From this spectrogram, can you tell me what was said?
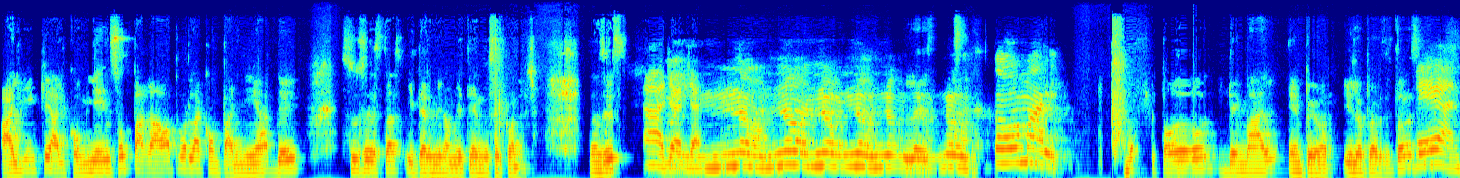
alguien que al comienzo pagaba por la compañía de sus cestas y terminó metiéndose con ella. Entonces, Ah, ya, ya. No, no, no, no, no, Les- no, no. Todo mal. todo de mal en peor. Y lo peor de todo es que Vean.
